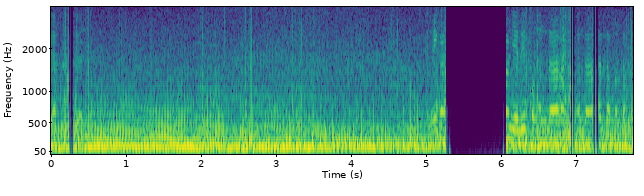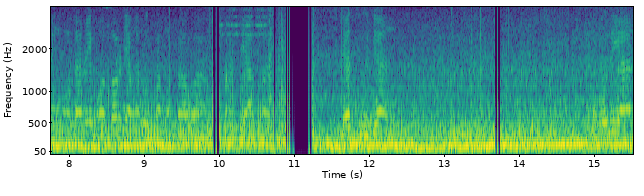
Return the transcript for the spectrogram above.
ya hujannya. Ini kan jadi pengendara-pengendara teman-teman yang mengendarai motor jangan lupa membawa persiapan jas hujan kemudian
